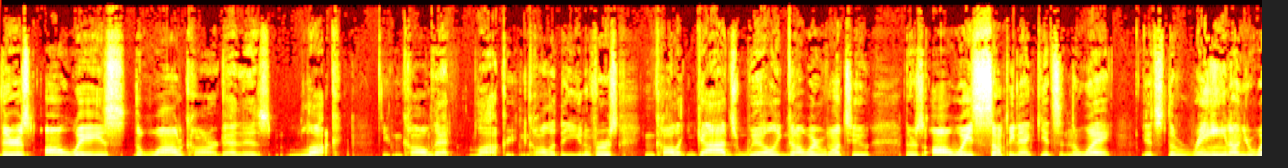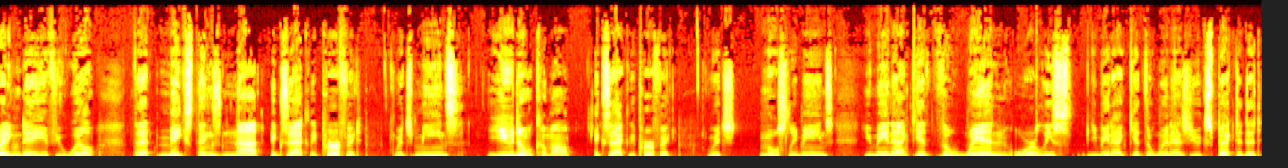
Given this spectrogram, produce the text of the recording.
there is always the wild card that is luck. You can call that luck, or you can call it the universe, you can call it God's will, you can call it whatever you want to. There's always something that gets in the way. It's the rain on your wedding day, if you will, that makes things not exactly perfect, which means you don't come out exactly perfect, which mostly means you may not get the win, or at least you may not get the win as you expected it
